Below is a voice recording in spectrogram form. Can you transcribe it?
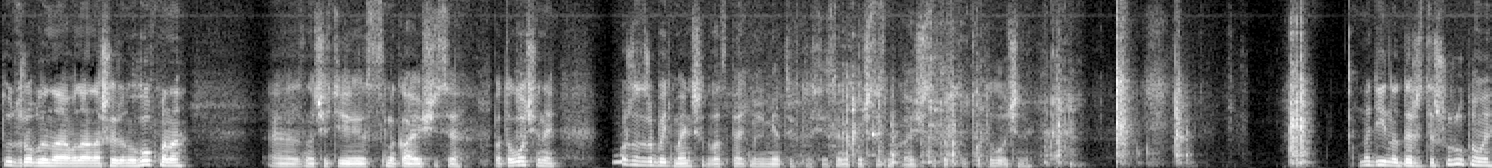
Тут зроблена вона на ширину Гофмана, е, значить, і смикаючіся потолочини. Можна зробити менше 25 мм, тобто, якщо не хочеться смикаючіся пот- потолочини. Надійно держаться шурупами.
